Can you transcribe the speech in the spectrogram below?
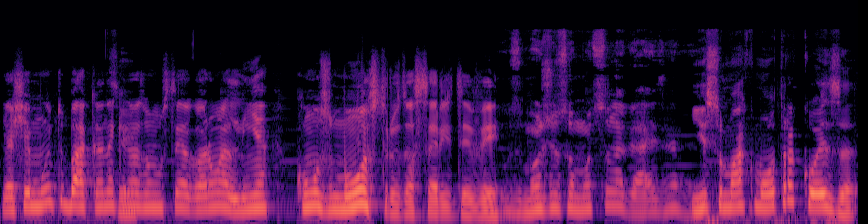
E achei muito bacana Sim. que nós vamos ter agora uma linha com os monstros da série de TV. Os monstros são muito legais, né? E isso marca uma outra coisa.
